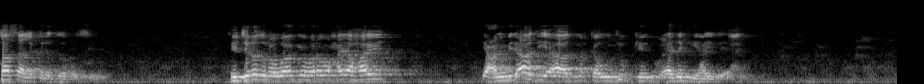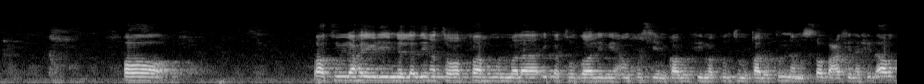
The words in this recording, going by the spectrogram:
Taasaa la kala dooransiinaya hijraduna waagii hore waxay ahayd yani mid aada iyo aada markaa wujuubkeedu u adag yahay bay ahayd. Oo waatuu ilahay yihi in aladiina twafaahum almalaa'ikatu ظaalimii anfusihim qaluu fima kuntum qaluu kuna mustadcafiina fi lard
